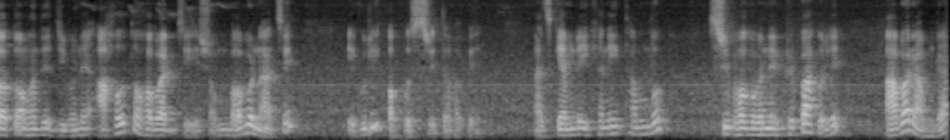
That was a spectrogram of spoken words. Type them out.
তত আমাদের জীবনে আহত হবার যে সম্ভাবনা আছে এগুলি অপসৃত হবে আজকে আমরা এখানেই থামব শ্রী ভগবানের কৃপা হলে আবার আমরা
